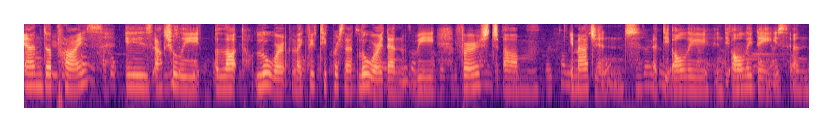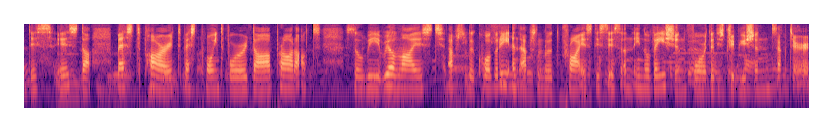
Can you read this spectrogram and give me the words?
And the price is actually a lot lower, like 50% lower than we first um, imagined at the early in the early days. And this is the best part, best point for the product. So we realized absolute quality and absolute price. This is an innovation for the distribution sector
